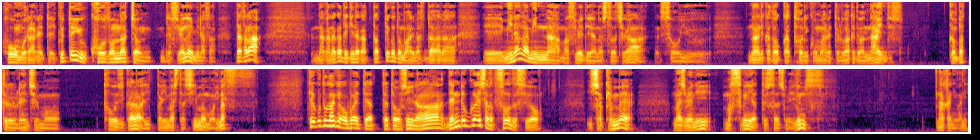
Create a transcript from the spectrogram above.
葬られていくという構造になっちゃうんですよね皆さん。だからなかなかできなかったっていうこともあります。だから、えー、皆がみんなマスメディアの人たちがそういう何かどっか取り込まれてるわけではないんです。頑張ってる連中も当時からいっぱいいましたし、今もいます。っていうことだけ覚えてやっててほしいな。電力会社だとそうですよ。一生懸命、真面目に、まっすぐにやってる人たちもいるんです。中にはね。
